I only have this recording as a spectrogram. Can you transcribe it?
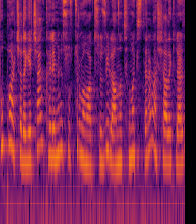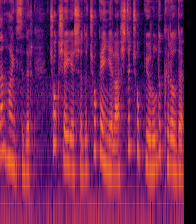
Bu parçada geçen kalemini susturmamak sözüyle anlatılmak istenen aşağıdakilerden hangisidir? Çok şey yaşadı, çok engel aştı, çok yoruldu, kırıldı.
